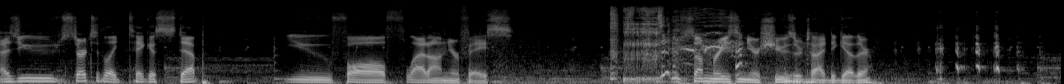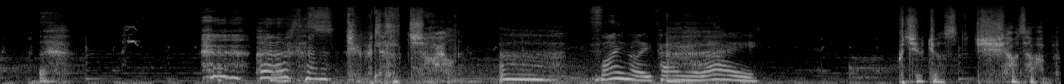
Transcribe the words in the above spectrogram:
as you start to like take a step, you fall flat on your face. For some reason, your shoes are tied together. Stupid little child. Finally paying your way. Would you just shut up?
